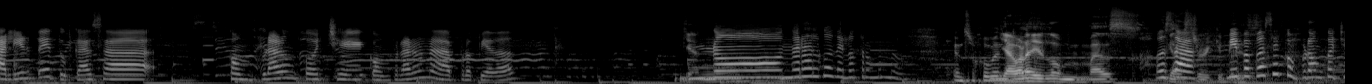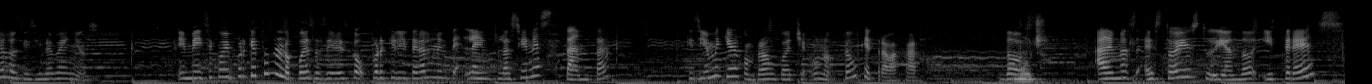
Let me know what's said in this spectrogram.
salirte de tu casa, comprar un coche, comprar una propiedad, ya no, no era algo del otro mundo. En su juventud. Y ahora es lo más. O sea, que mi papá se compró un coche a los 19 años. Y me dice, como, "¿Y ¿por qué tú no lo puedes hacer? Es como, porque literalmente la inflación es tanta que si yo me quiero comprar un coche, uno, tengo que trabajar. Dos, Mucho. además estoy estudiando. Y tres,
